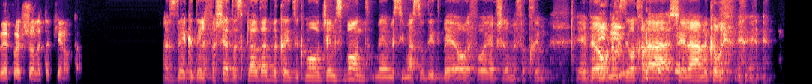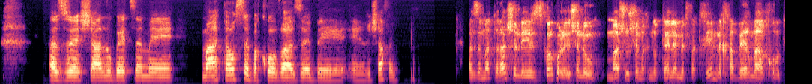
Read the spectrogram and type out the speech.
ואיפה אפשר לתקן אותם. אז uh, כדי לפשט, אז Cloud Advocate זה כמו ג'יימס בונד במשימה סודית בעורף האויב של המפתחים. Uh, ואור, נחזיר אותך לשאלה המקורית. אז uh, שאלנו בעצם, uh, מה אתה עושה בכובע הזה ברישאפל? אז המטרה שלי, אז קודם כל, יש לנו משהו שנותן למפתחים לחבר מערכות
